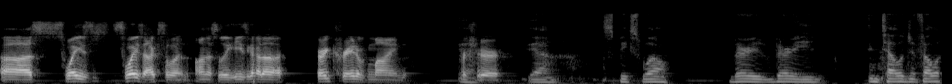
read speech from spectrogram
Uh, Sway's Sway's excellent. Honestly, he's got a very creative mind for Yeah. sure. Yeah, speaks well. Very very intelligent fellow.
